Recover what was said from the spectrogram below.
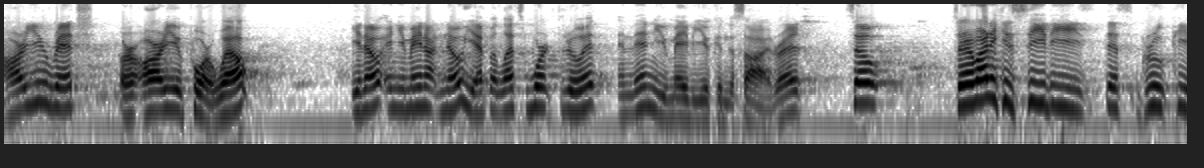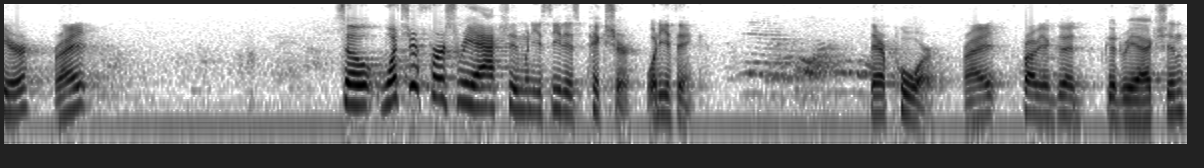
Are you rich or are you poor? Well, you know, and you may not know yet, but let's work through it and then you maybe you can decide, right? So so everybody can see these this group here, right? So what's your first reaction when you see this picture? What do you think? They're poor. They're poor, right? Probably a good good reaction.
